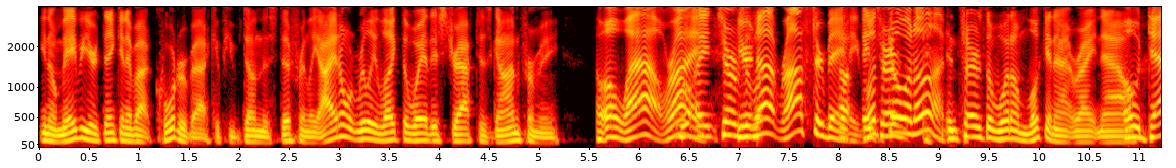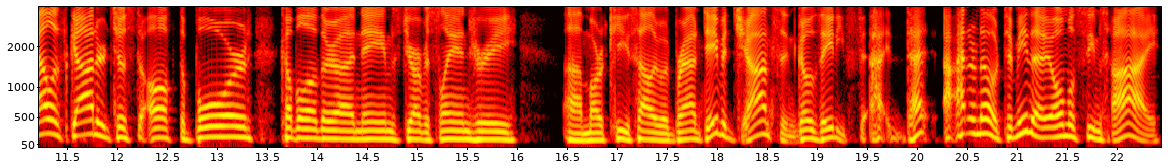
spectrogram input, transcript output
you know, maybe you're thinking about quarterback if you've done this differently. I don't really like the way this draft has gone for me. Oh wow! Right, well, in terms you're of, not roster baiting. Uh, What's terms, going on in terms of what I'm looking at right now? Oh, Dallas Goedert just off the board. A couple other uh, names: Jarvis Landry, uh, Marquise Hollywood Brown, David Johnson goes 80. I, that I don't know. To me, that almost seems high.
